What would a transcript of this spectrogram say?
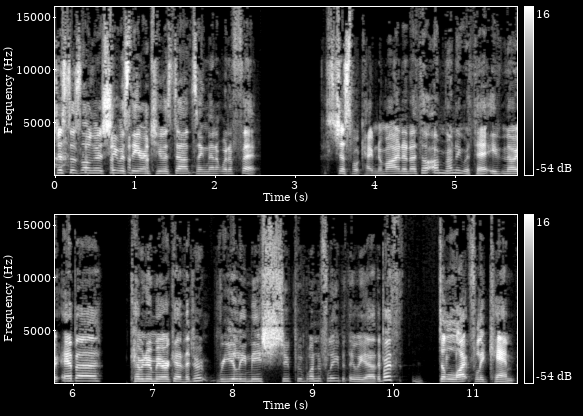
Just as long as she was there and she was dancing, then it would have fit. It's just what came to mind, and I thought I'm running with that. Even though ABBA coming to America, they don't really mesh super wonderfully, but there we are. They're both delightfully camp,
